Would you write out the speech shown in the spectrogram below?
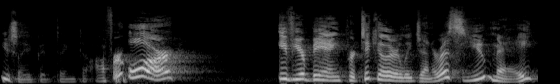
Usually a good thing to offer. Or, if you're being particularly generous, you may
